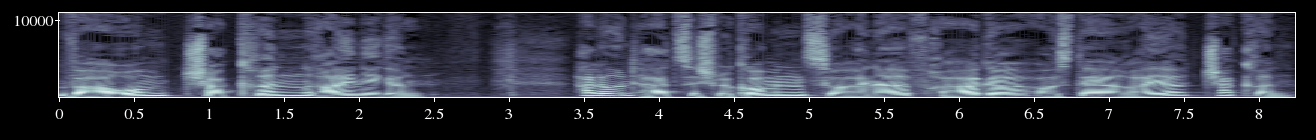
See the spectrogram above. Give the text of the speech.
Warum Chakren reinigen? Hallo und herzlich willkommen zu einer Frage aus der Reihe Chakren.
